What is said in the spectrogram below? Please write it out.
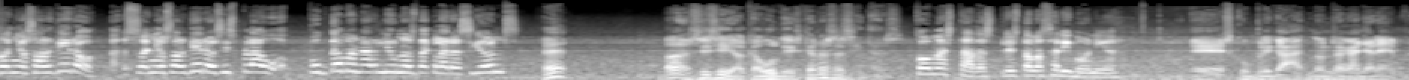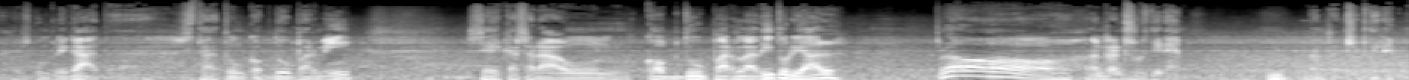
Senyor Salguero, senyor Salguero, sisplau, puc demanar-li unes declaracions? Eh? Ah, sí, sí, el que vulguis. Què necessites? Com està després de la cerimònia? És complicat, no ens enganyarem. És complicat. Ha estat un cop dur per mi. Sé que serà un cop dur per l'editorial, però ens en sortirem. Mm, Ens en sortirem.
